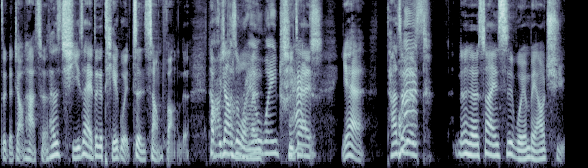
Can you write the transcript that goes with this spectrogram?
这个脚踏车，它是骑在这个铁轨正上方的，它不像是我 On the 们 railway 骑在 tracks? Yeah，它这个 What? 那个上一次我原本要去，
